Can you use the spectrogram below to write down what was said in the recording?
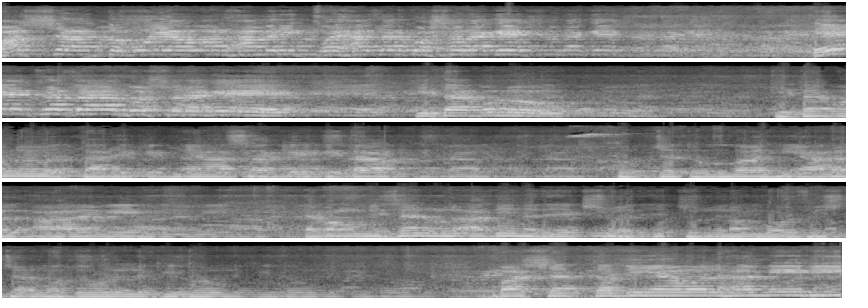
বাদশাহ তবে আওয়াল হামেরি কয় হাজার বছর আগে এক হাজার বছর আগে, কিতাব বলো কিতাব হলো তারিক আসাকির কিতাব, হুজ্জাতুল্লাহি আলাল এবং মিজানুল আদিনের 171 নম্বর পৃষ্ঠার মধ্যে উল্লেখিত, বাদশাহ তাবিয়া ওয়াল হামিদি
